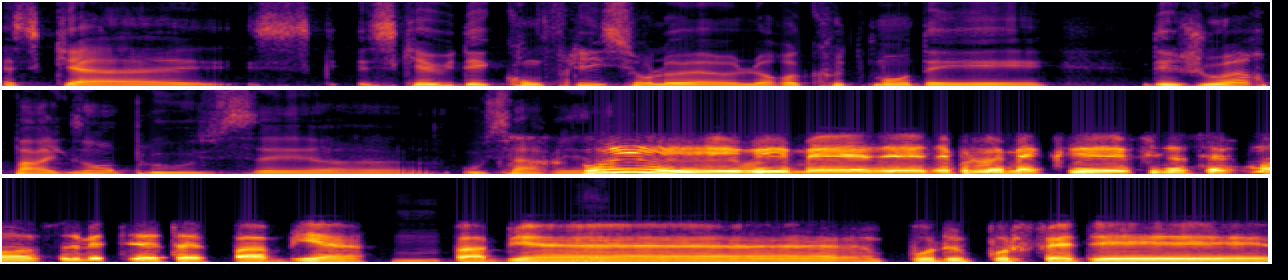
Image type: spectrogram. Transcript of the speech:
Est-ce qu'il y, a- eu des conflits sur le recrutement des, des joueurs, par exemple, ou, c'est, euh, ça rien Oui, oui, mais le, problème est que financièrement, ça n'était pas bien. Hmm. Pas bien pour, pour faire des,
